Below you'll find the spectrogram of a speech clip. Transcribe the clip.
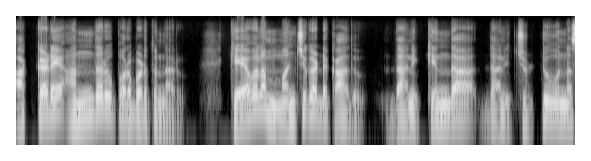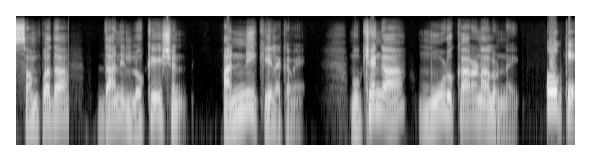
అక్కడే అందరూ పొరబడుతున్నారు. కేవలం మంచుగడ్డ కాదు దాని కింద దాని చుట్టూ ఉన్న సంపద దాని లొకేషన్ అన్నీ కీలకమే. ముఖ్యంగా మూడు కారణాలున్నాయి. ఓకే.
